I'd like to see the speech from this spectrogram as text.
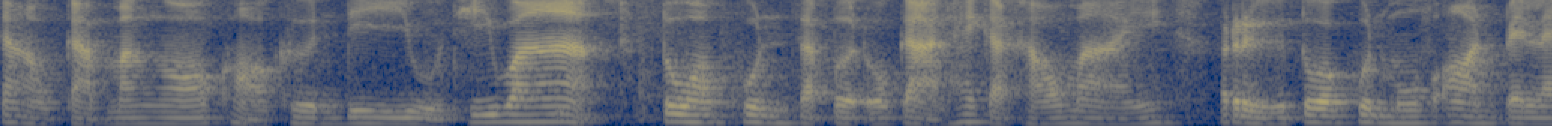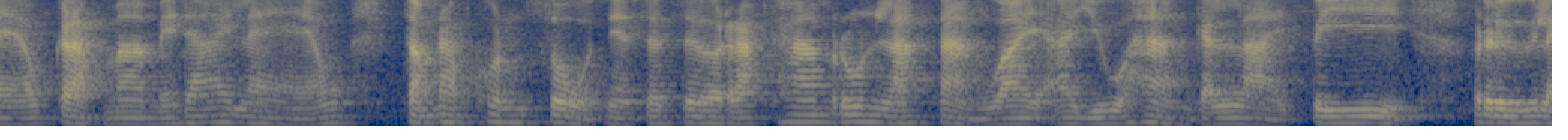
เก่ากลับมาง้อขอคืนดีอยู่ที่ว่าตัวคุณจะเปิดโอกาสให้กับเขาไหม หรือตัวคุณ move on ไปแล้วกลับมาไม่ได้แล้วสำหรับคนโสดเนี่ยจะเจอรักข้ามรุ่นรักต่างวัยอายุห่างกันหลายปี หรือห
